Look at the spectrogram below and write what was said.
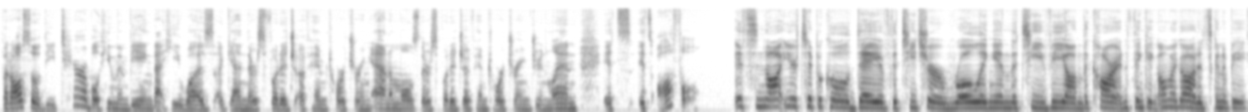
but also the terrible human being that he was. Again, there's footage of him torturing animals, there's footage of him torturing Jun Lin. It's it's awful it's not your typical day of the teacher rolling in the TV on the cart and thinking, oh my God, it's going to be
